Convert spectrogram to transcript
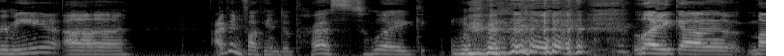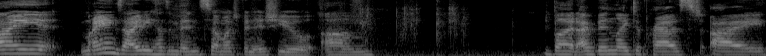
for me, uh, I've been fucking depressed. Like, like uh, my my anxiety hasn't been so much of an issue. Um, but I've been like depressed. I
